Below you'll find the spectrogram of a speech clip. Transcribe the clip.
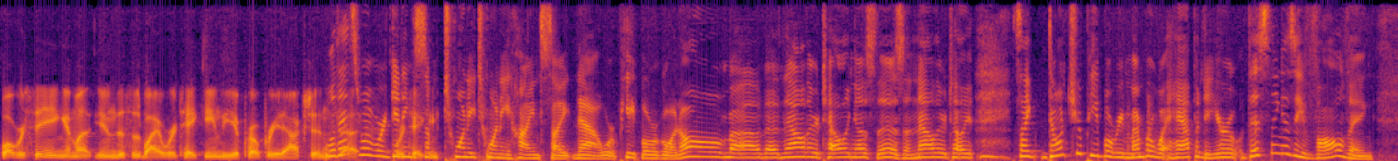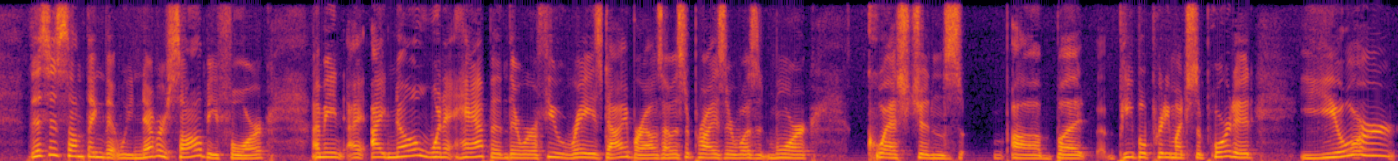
what we're seeing, and, let, and this is why we're taking the appropriate action. Well, that's that what we're getting we're some 2020 hindsight now, where people are going, "Oh, now they're telling us this, and now they're telling." It's like, don't you people remember what happened to Europe? This thing is evolving. This is something that we never saw before. I mean, I, I know when it happened, there were a few raised eyebrows. I was surprised there wasn't more questions uh, but people pretty much supported your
